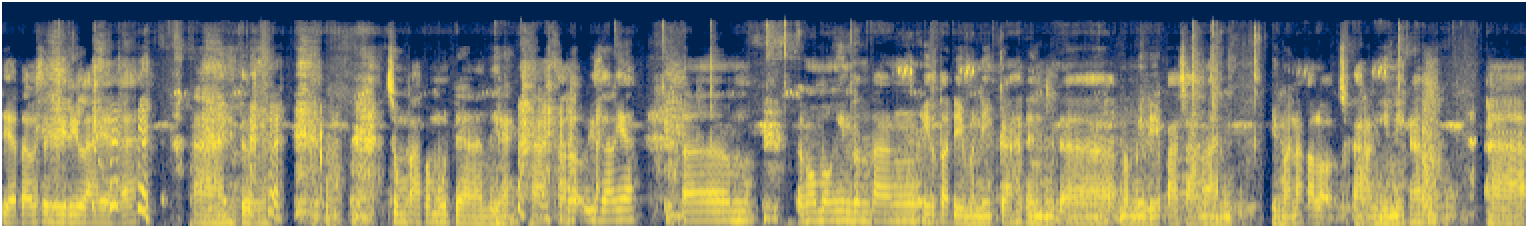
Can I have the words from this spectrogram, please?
ya tahu sendirilah ya. Nah itu. Sumpah pemuda nanti ya nah, kalau misalnya em, ngomongin tentang itu tadi menikah dan eh, memilih pasangan di mana kalau sekarang ini kan eh,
